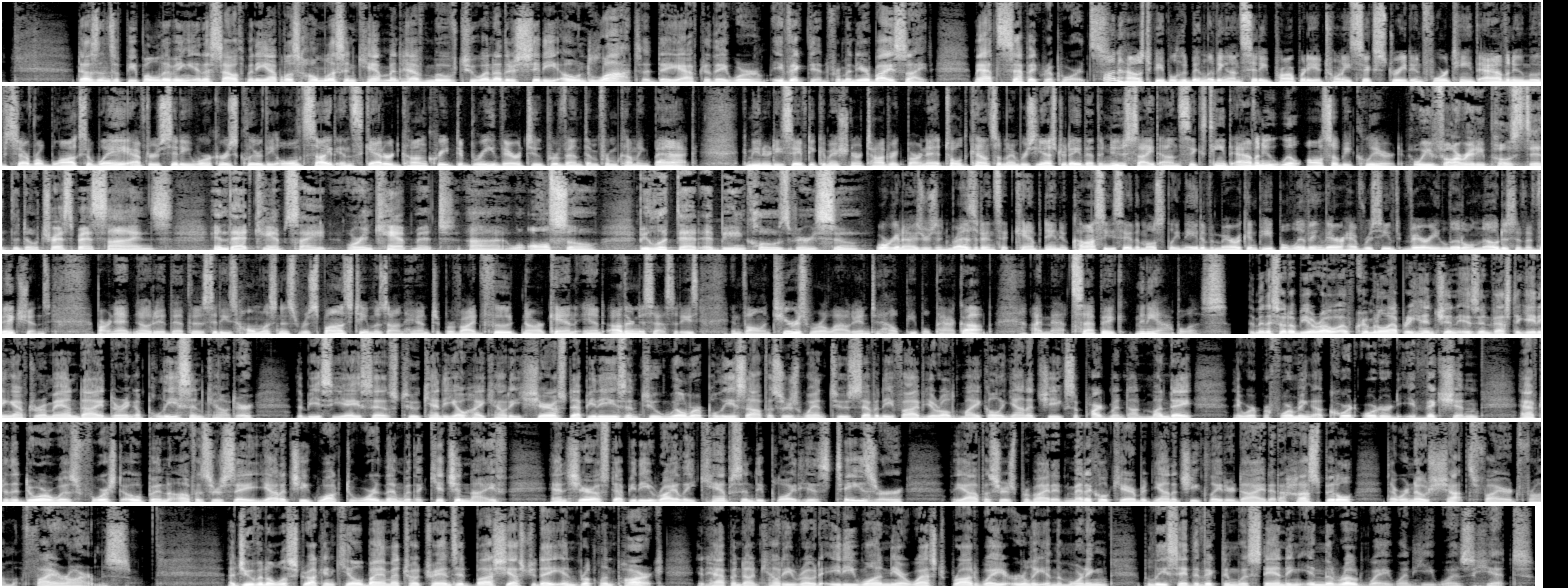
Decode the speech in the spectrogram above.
Dozens of people living in a South Minneapolis homeless encampment have moved to another city owned lot a day after they were evicted from a nearby site. Matt Sepic reports. Unhoused people who'd been living on city property at 26th Street and 14th Avenue moved several blocks away after city workers cleared the old site and scattered concrete debris there to prevent them from coming back. Community Safety Commissioner Todrick Barnette told council members yesterday that the new site on 16th Avenue will also be cleared. We've already posted the no trespass signs, and that campsite or encampment uh, will also be looked at at being closed very soon. Organizers and residents at Camp Nenookaasi say the mostly Native American people living there have received very little notice of evictions. Barnette noted that the city's homelessness response team was on hand to provide food, Narcan, and other necessities, and volunteers were allowed in to help people pack up. I'm Matt Sepic, Minneapolis. The Minnesota Bureau of Criminal Apprehension is investigating after a man died during a police encounter. The BCA says two Kandiyohi County sheriff's deputies and two Willmar police officers went to 75 year old Michael Yanachik's apartment on Monday. They were performing a court ordered eviction. After the door was forced open, officers say Yanachik walked toward them with a kitchen knife, and Sheriff's Deputy Riley Campson deployed his taser. The officers provided medical care, but Yanachik later died at a hospital. There were no shots fired from firearms. A juvenile was struck and killed by a Metro Transit bus yesterday in Brooklyn Park. It happened on County Road 81 near West Broadway early in the morning. Police say the victim was standing in the roadway when he was hit.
